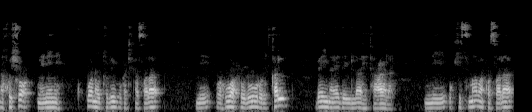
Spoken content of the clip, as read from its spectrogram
Na khushu' ni nini? Kuwa na utulivu katika sala ni wa huwa hudhurul qalb baina yaday Allah ta'ala. Ni ukisimama kwa sala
